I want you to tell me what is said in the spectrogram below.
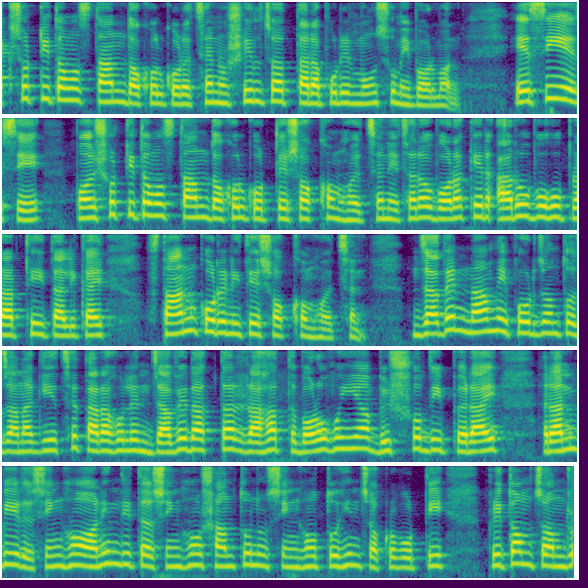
একষট্টিতম স্থান দখল করেছেন ও শিলচর তারাপুরের মৌসুমী বর্মন। এসিএসে পঁয়ষট্টিতম স্থান দখল করতে সক্ষম হয়েছেন। এছাড়াও বরাকের আরও বহু প্রার্থী এই তালিকায় স্থান করে নিতে সক্ষম হয়েছেন। যাদের নাম এ পর্যন্ত জানা গিয়েছে, তারা হলেন জাভেদ আক্তার, রাহাত বড়ভূঁইয়া, বিশ্বদীপ রায়, রণবীর সিংহ, অনিন্দিতা সিংহ, শান্তনু সিংহ, তুহিন চক্রবর্তী, প্রীতম চন্দ্র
